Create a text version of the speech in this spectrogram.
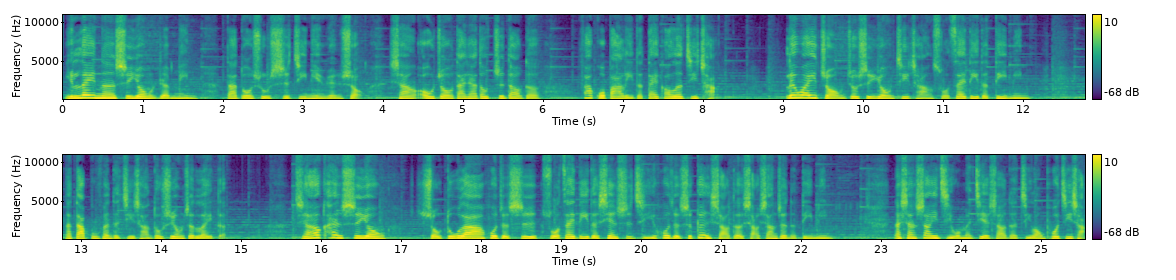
一类呢是用人名，大多数是纪念元首，像欧洲大家都知道的法国巴黎的戴高乐机场。另外一种就是用机场所在地的地名，那大部分的机场都是用这类的。只要看是用首都啦，或者是所在地的县市级，或者是更小的小乡镇的地名。那像上一集我们介绍的吉隆坡机场，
